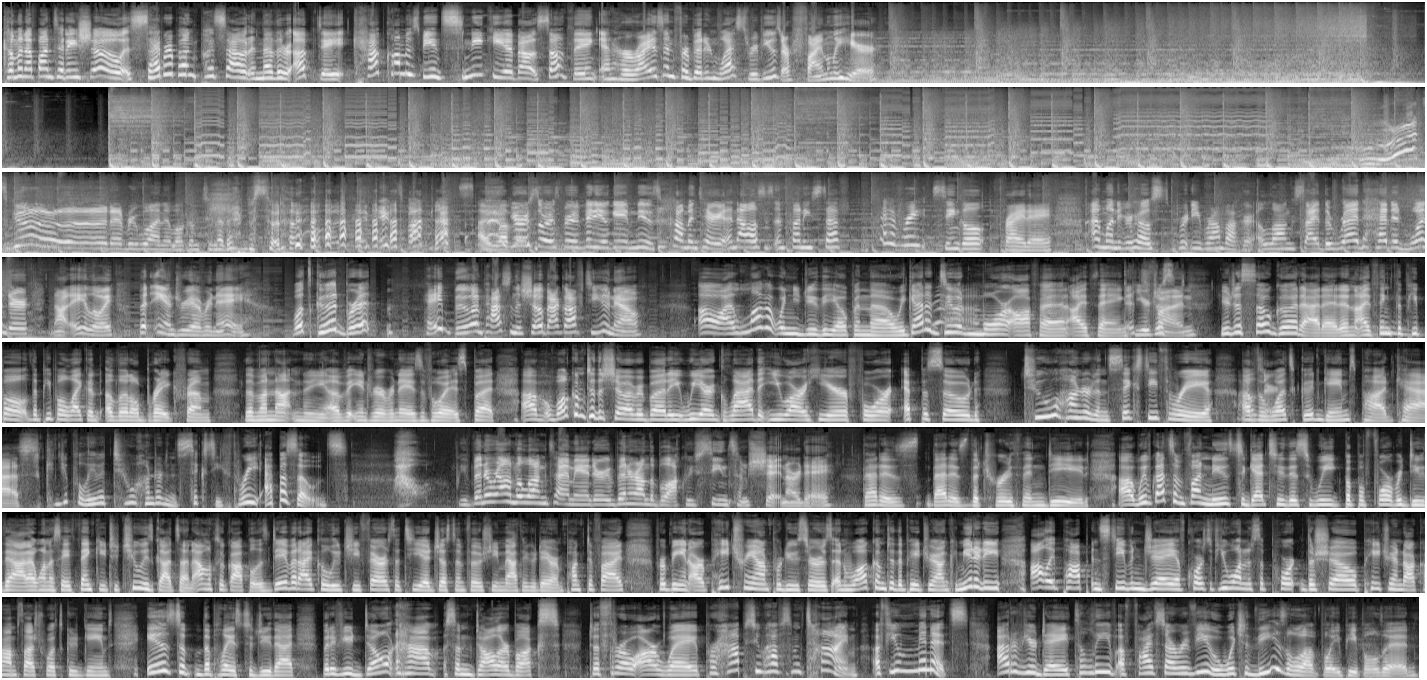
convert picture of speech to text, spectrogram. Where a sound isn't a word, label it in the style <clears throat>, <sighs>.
Coming up on today's show, Cyberpunk puts out another update, Capcom is being sneaky about something, and Horizon Forbidden West reviews are finally here. Everyone, and welcome to another <laughs> episode of the What's Good Games <laughs> Podcast. I love Your it. source for video game news, commentary, analysis, and funny stuff every single Friday. I'm one of your hosts, Brittany Brombacher, alongside the red-headed wonder, not Aloy, but Andrea Renee. What's good, Britt? Hey, Boo, I'm passing the show back off to you now. Oh, I love it when you do the open though. We got to do it more often, I think. It's you're just fun. You're just so good at it. And I think the people the people like a, a little break from the monotony of Andrea Renee's voice. But um, welcome to the show everybody. We are glad that you are here for episode 263 of the What's Good Games podcast. Can you believe it? 263 episodes. Wow. We've been around a long time, Andrew. We've been around the block. We've seen some shit in our day. That is that is the truth indeed. Uh, we've got some fun news to get to this week, but before we do that, I want to say thank you to Chewy's Godson, Alex Ogopoulos, David Icolucci, Ferris Atia, Justin Foshi, Matthew Godair, and Punctified for being our Patreon producers, and welcome to the Patreon community. Ollie Pop and Stephen J. Of course, if you want to support the show, patreon.com slash what's good games is the place to do that. But if you don't have some dollar bucks to throw our way, perhaps you have some time, a few minutes out of your day to leave a five star review, which these lovely people did.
